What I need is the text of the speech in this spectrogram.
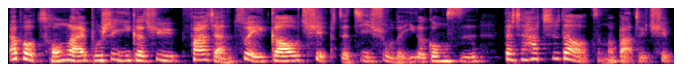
Apple 从来不是一个去发展最高 chip 的技术的一个公司，但是他知道怎么把这个 chip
